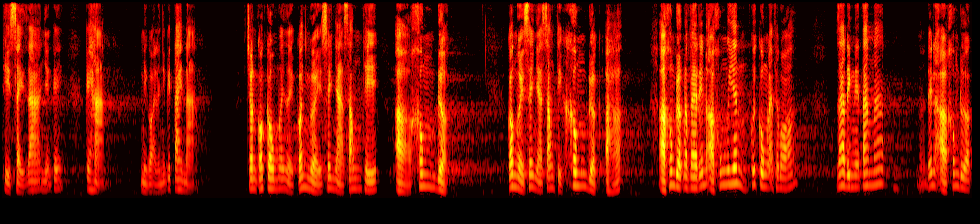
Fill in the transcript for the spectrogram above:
thì xảy ra những cái, cái hạn, mình gọi là những cái tai nạn cho nên có câu mới rồi, có người xây nhà xong thì ở không được. Có người xây nhà xong thì không được ở. Ở không được là về đến ở không yên, cuối cùng lại phải bỏ. Gia đình này tan nát. Đấy là ở không được.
